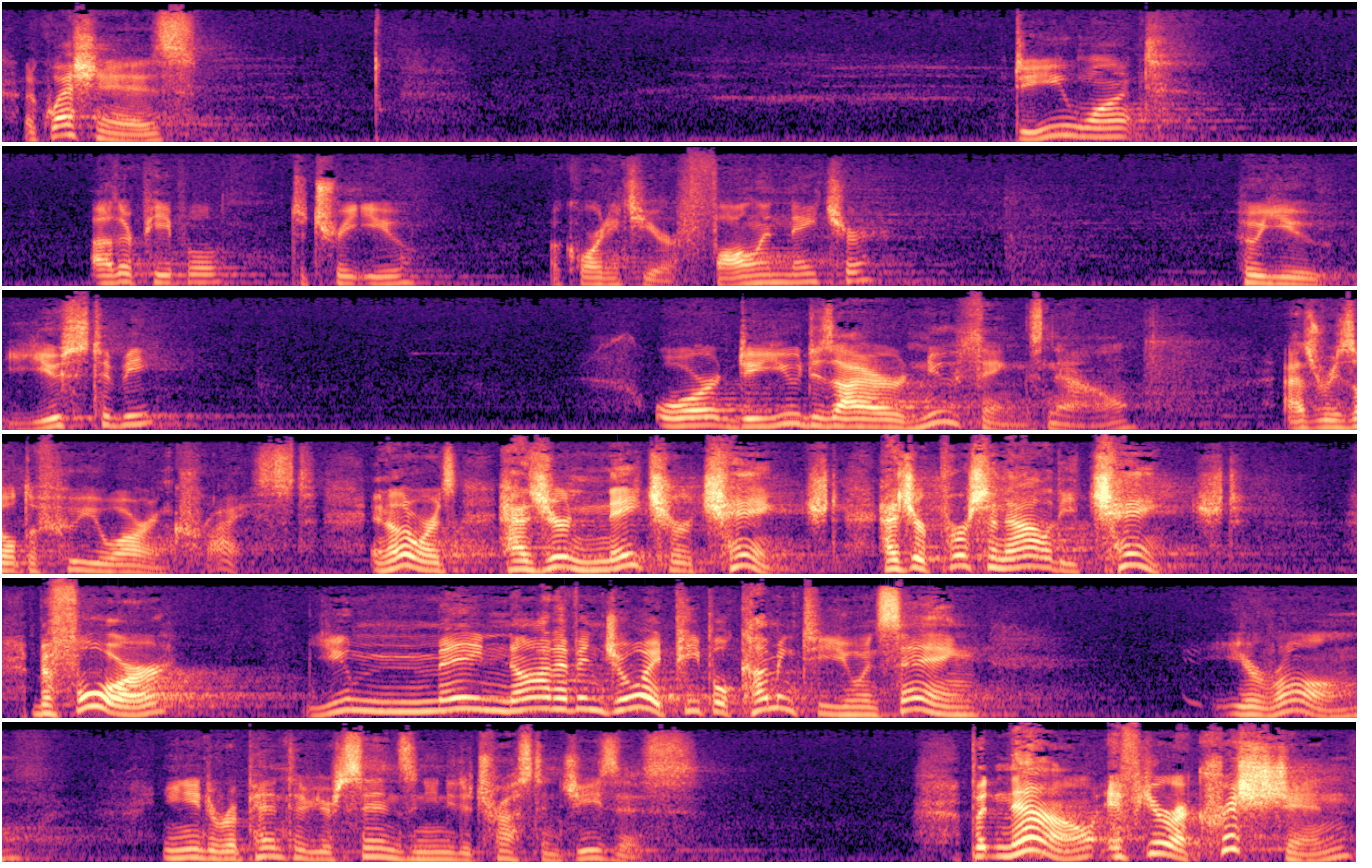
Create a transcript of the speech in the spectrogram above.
The question is Do you want other people to treat you according to your fallen nature? Who you used to be? Or do you desire new things now as a result of who you are in Christ? In other words, has your nature changed? Has your personality changed? Before, you may not have enjoyed people coming to you and saying, You're wrong. You need to repent of your sins and you need to trust in Jesus. But now, if you're a Christian,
